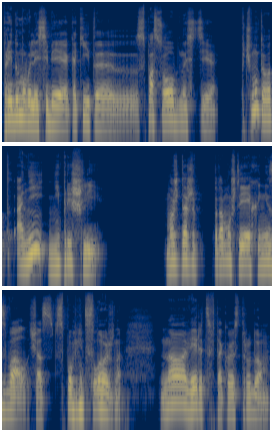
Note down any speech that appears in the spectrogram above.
придумывали себе какие-то способности. Почему-то вот они не пришли. Может, даже потому, что я их и не звал, сейчас вспомнить сложно. Но верится в такое с трудом.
